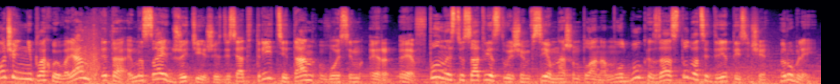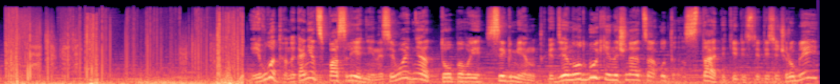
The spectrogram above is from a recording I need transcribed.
Очень неплохой вариант это MSI GT63 Titan 8RF, полностью соответствующим всем нашим планам ноутбук за 122 тысячи рублей. И вот, наконец, последний на сегодня топовый сегмент, где ноутбуки начинаются от 150 тысяч рублей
